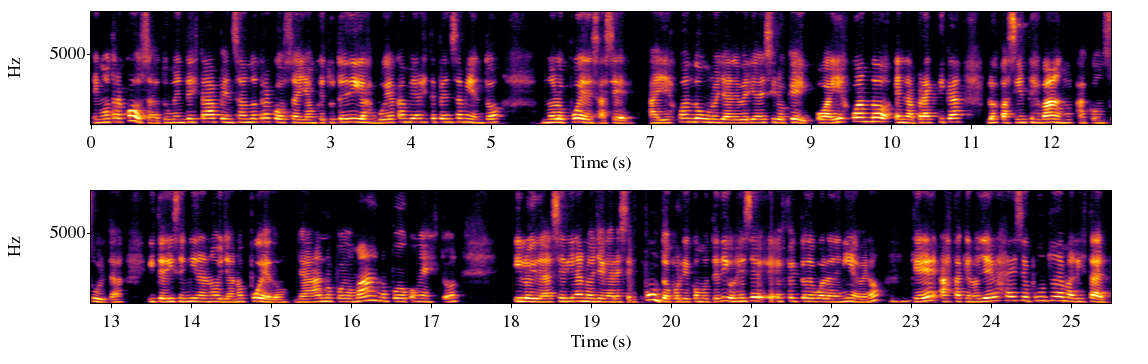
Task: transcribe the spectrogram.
en otra cosa, tu mente está pensando otra cosa y aunque tú te digas voy a cambiar este pensamiento, no lo puedes hacer. Ahí es cuando uno ya debería decir, ok, o ahí es cuando en la práctica los pacientes van a consulta y te dicen, mira, no, ya no puedo, ya no puedo más, no puedo con esto y lo ideal sería no llegar a ese punto, porque como te digo, es ese efecto de bola de nieve, ¿no? Que hasta que no llegas a ese punto de malestar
